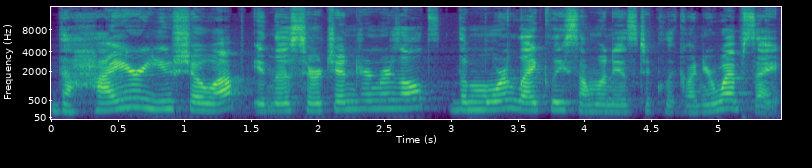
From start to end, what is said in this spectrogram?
the higher you show up in those search engine results, the more likely someone is to click on your website.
